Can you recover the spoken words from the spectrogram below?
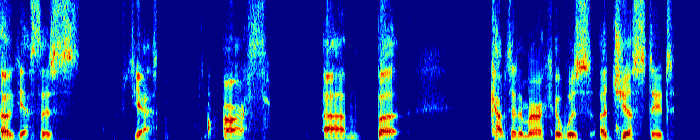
Oh yes, there's yes, Earth. Um, but Captain America was adjusted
